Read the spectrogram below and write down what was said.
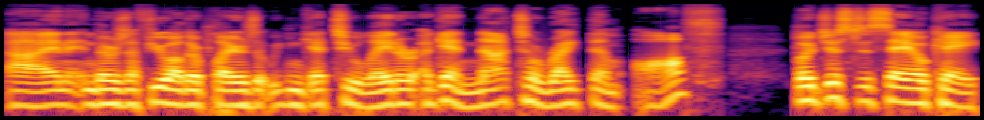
uh, and, and there's a few other players that we can get to later. Again, not to write them off, but just to say, okay,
